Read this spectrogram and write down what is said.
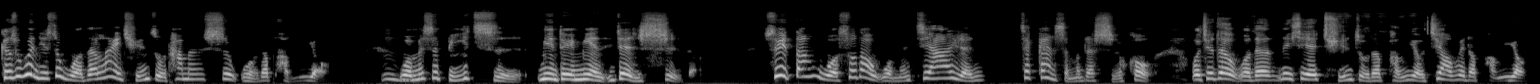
可是问题是我的赖群主，他们是我的朋友。嗯我们是彼此面对面认识的，所以当我说到我们家人在干什么的时候，我觉得我的那些群主的朋友、教会的朋友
